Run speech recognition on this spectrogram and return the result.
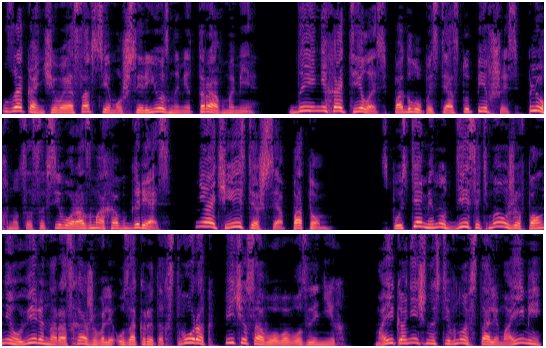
заканчивая совсем уж серьезными травмами. Да и не хотелось, по глупости оступившись, плюхнуться со всего размаха в грязь. Не очистишься потом. Спустя минут десять мы уже вполне уверенно расхаживали у закрытых створок и часового возле них. Мои конечности вновь стали моими,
